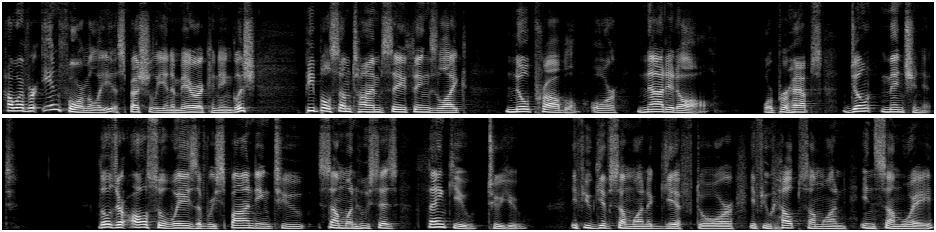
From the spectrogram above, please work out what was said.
However, informally, especially in American English, people sometimes say things like, No problem, or Not at all, or perhaps Don't mention it. Those are also ways of responding to someone who says thank you to you if you give someone a gift or if you help someone in some way,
